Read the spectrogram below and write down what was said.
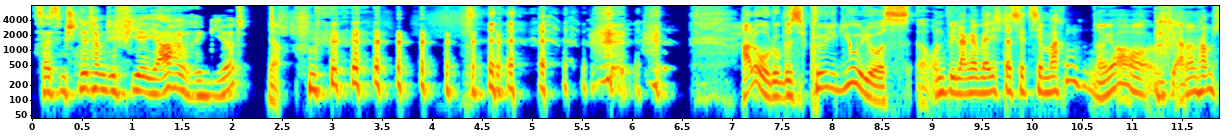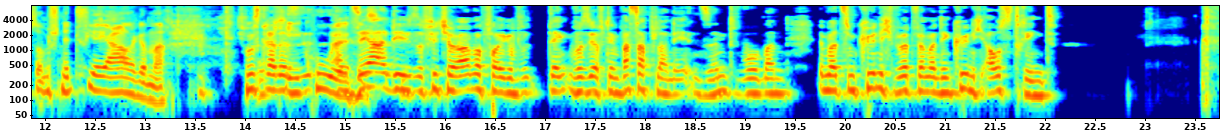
das heißt, im Schnitt haben die vier Jahre regiert. Ja. Hallo, du bist König Julius. Und wie lange werde ich das jetzt hier machen? Naja, und die anderen haben es so im Schnitt vier Jahre gemacht. Ich muss Okay, gerade cool. an- sehr an diese Futurama-Folge denken, wo sie auf dem Wasserplaneten sind, wo man immer zum König wird, wenn man den König austrinkt.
